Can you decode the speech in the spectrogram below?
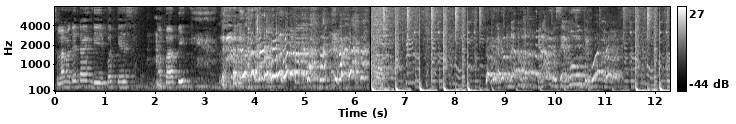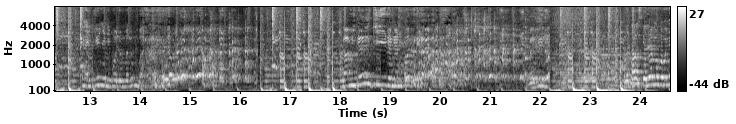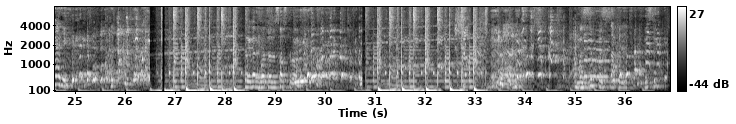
Selamat datang di podcast apa api? Kenapa? Kenapa saya butuh? IQ-nya di bawah lumba-lumba. Kami dengki dengan podcast. Begini. Mau tahu sekalian mau kau nyanyi? Dengan botol sostro. Masuk ke sakit.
